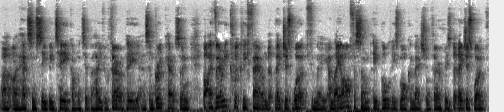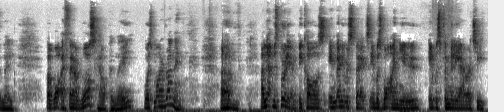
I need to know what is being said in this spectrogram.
uh, I had some CBT, cognitive behavioural therapy, and some group counselling. But I very quickly found that they just weren't for me, and they are for some people these more conventional therapies, but they just weren't for me. But what I found was helping me was my running. Um, and that was brilliant because in many respects, it was what I knew. It was familiarity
